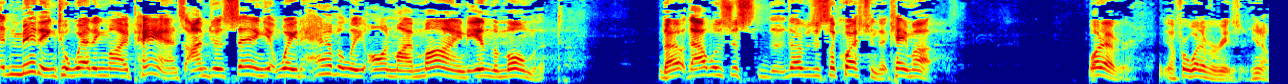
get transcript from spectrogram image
admitting to wetting my pants. I'm just saying it weighed heavily on my mind in the moment. That, that was just, that was just a question that came up. Whatever, you know, for whatever reason, you know.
